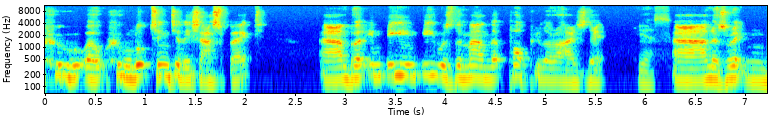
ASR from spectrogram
who uh, who looked into this aspect, um, but he, he was the man that popularized it Yes. uh, and has written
